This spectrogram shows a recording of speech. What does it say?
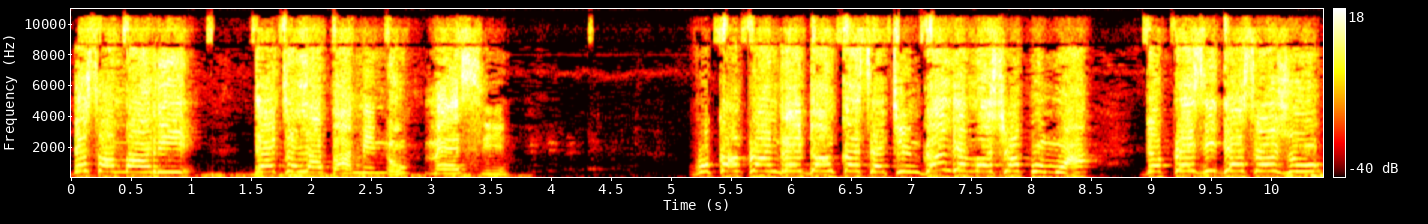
de son mari, d'être là parmi nous. Merci. Vous comprendrez donc que c'est une grande émotion pour moi de présider ce jour,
